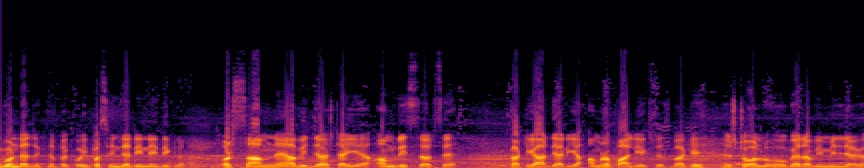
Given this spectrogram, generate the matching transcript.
गोंडा जंक्शन पे कोई पैसेंजर ही नहीं दिख रहा। और सामने अभी जस्ट आई है, अमृतसर से कटिहार जा रही है, अम्रपाली एक्सप्रेस। बाकी स्टॉल वगैरह भी मिल जाएगा।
